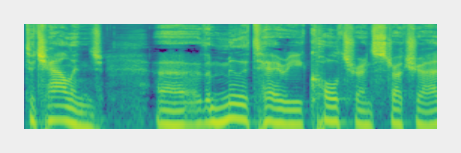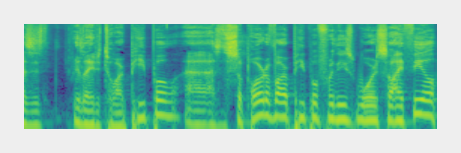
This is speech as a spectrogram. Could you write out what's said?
to challenge uh, the military culture and structure as it related to our people, uh, as the support of our people for these wars. So I feel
